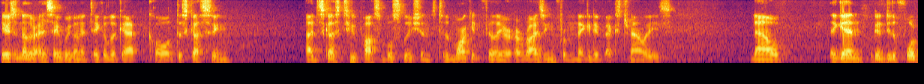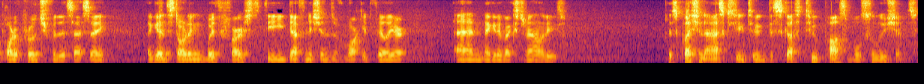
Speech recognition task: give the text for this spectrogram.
Here's another essay we're going to take a look at called Discussing uh, Discuss Two Possible Solutions to the Market Failure Arising from Negative Externalities. Now, again, we're going to do the four-part approach for this essay. Again, starting with first the definitions of market failure and negative externalities. This question asks you to discuss two possible solutions.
